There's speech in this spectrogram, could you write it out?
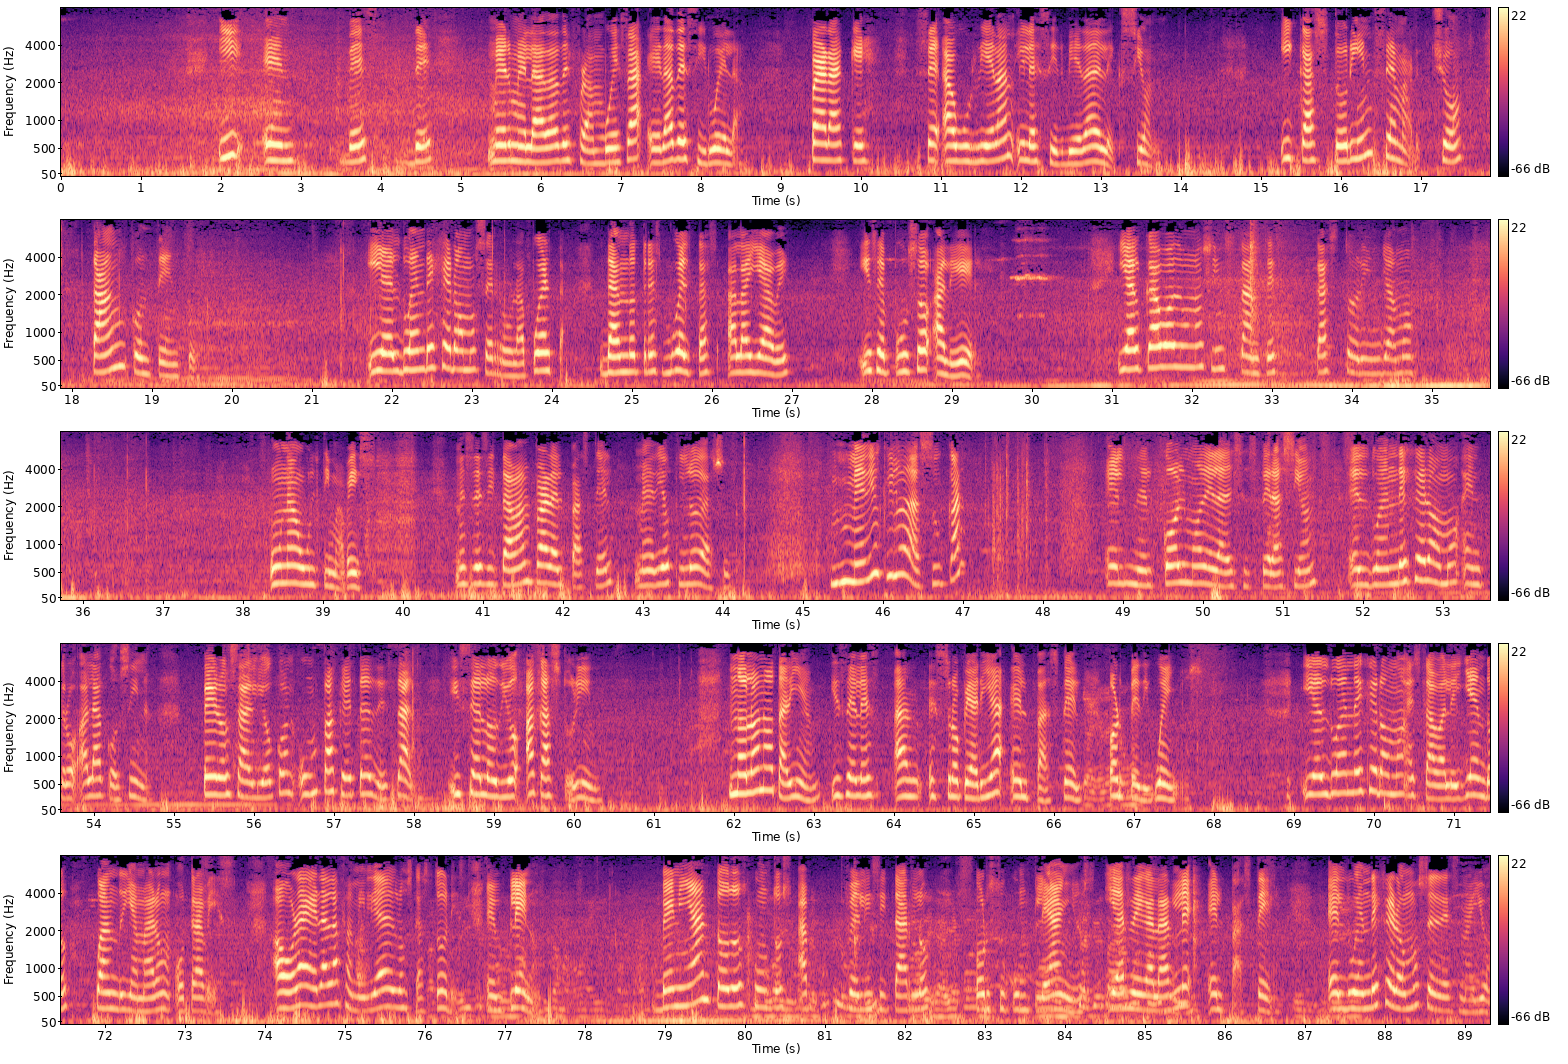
Y en vez de mermelada de frambuesa era de ciruela, para que se aburrieran y les sirviera de lección. Y Castorín se marchó tan contento. Y el duende Jeromo cerró la puerta, dando tres vueltas a la llave y se puso a leer. Y al cabo de unos instantes, Castorín llamó una última vez. Necesitaban para el pastel medio kilo de azúcar. ¿Medio kilo de azúcar? En el colmo de la desesperación, el duende Jeromo entró a la cocina, pero salió con un paquete de sal y se lo dio a Castorín. No lo notarían y se les estropearía el pastel por pedigüeños. Y el duende Jeromo estaba leyendo cuando llamaron otra vez. Ahora era la familia de los castores, en pleno. Venían todos juntos a felicitarlo por su cumpleaños y a regalarle el pastel. El duende Jeromo se desmayó.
